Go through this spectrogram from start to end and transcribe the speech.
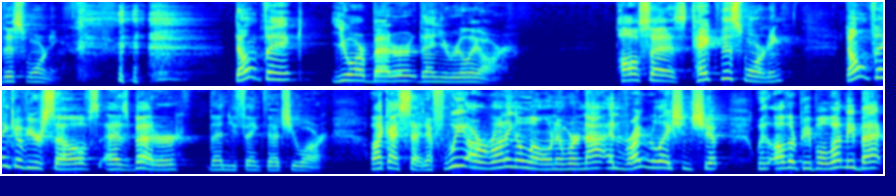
this warning. Don't think you are better than you really are. Paul says, Take this warning. Don't think of yourselves as better than you think that you are. Like I said, if we are running alone and we're not in right relationship with other people, let me back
